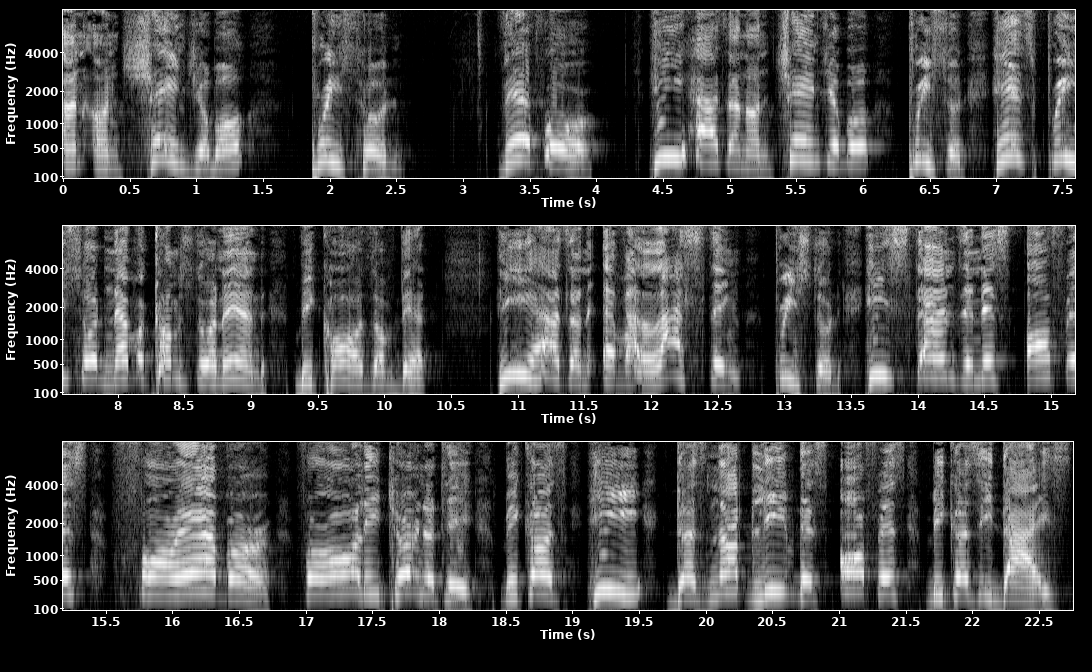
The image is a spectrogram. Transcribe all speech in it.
an unchangeable priesthood. Therefore, he has an unchangeable priesthood. His priesthood never comes to an end because of death. He has an everlasting priesthood. He stands in this office forever, for all eternity, because he does not leave this office because he dies.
